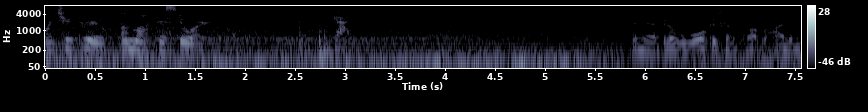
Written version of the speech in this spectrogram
Once you're through, unlock this door. Got it. Then in a bit of a walker's gonna come up behind him.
